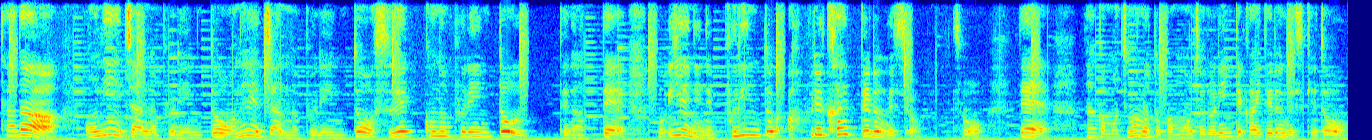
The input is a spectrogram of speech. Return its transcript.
ただお兄ちゃんのプリントお姉ちゃんのプリント末っ子のプリントってなってもう家にねプリントが溢れ返ってるんですよ。そうでなんか持ち物とかもちょろりんって書いてるんですけど、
